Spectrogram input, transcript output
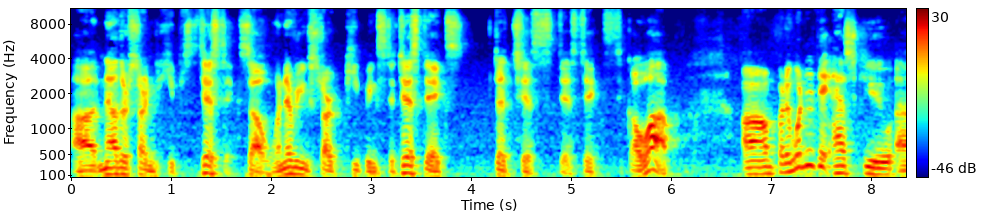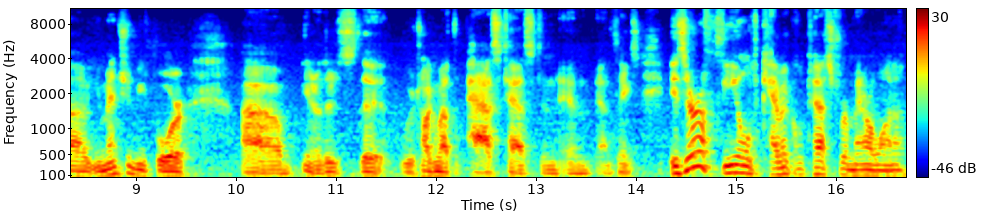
uh, now they're starting to keep statistics. So whenever you start keeping statistics, statistics go up. Um, but I wanted to ask you. Uh, you mentioned before. Uh, you know, there's the we were talking about the PASS test and, and, and things. Is there a field chemical test for marijuana?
